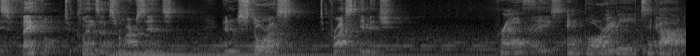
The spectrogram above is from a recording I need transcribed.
is faithful to cleanse us from our sins and restore us to Christ's image. Praise, Praise and glory be to God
